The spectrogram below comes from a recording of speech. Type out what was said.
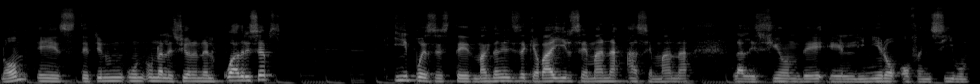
¿no? Este tiene una lesión en el cuádriceps. Y pues este McDaniel dice que va a ir semana a semana la lesión del liniero ofensivo,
